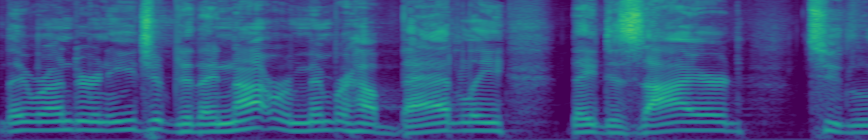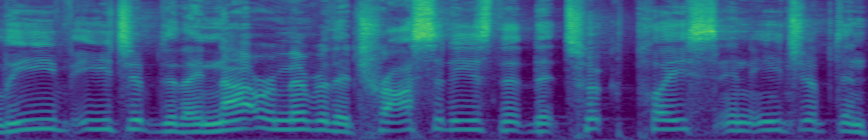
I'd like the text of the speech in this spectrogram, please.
they were under in Egypt? Do they not remember how badly they desired to leave Egypt? Do they not remember the atrocities that, that took place in Egypt? And,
